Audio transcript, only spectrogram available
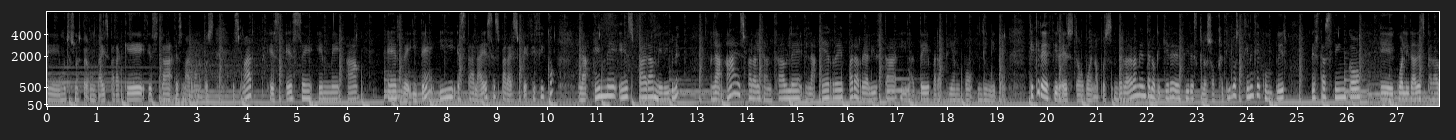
Eh, muchos nos preguntáis para qué está SMART. Bueno, pues SMART es S-M-A-R-I-T y está la S es para específico, la M es para medible, la A es para alcanzable, la R para realista y la T para tiempo límite. ¿Qué quiere decir esto? Bueno, pues verdaderamente lo que quiere decir es que los objetivos tienen que cumplir estas cinco eh, cualidades para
